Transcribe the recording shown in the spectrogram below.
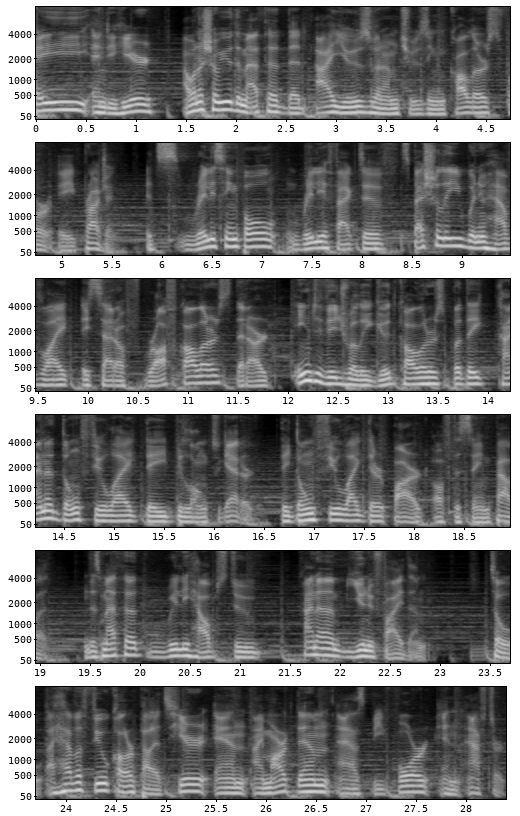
Hey, Andy here. I want to show you the method that I use when I'm choosing colors for a project. It's really simple, really effective, especially when you have like a set of rough colors that are individually good colors, but they kind of don't feel like they belong together. They don't feel like they're part of the same palette. And this method really helps to kind of unify them. So I have a few color palettes here and I mark them as before and after.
